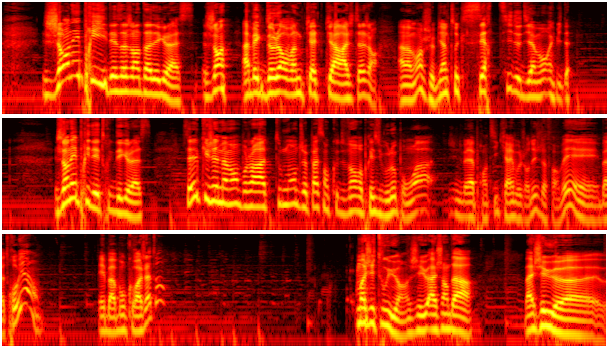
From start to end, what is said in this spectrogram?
J'en ai pris des agendas dégueulasses. Avec de l'or 24 carats. J'étais genre, à maman, je veux bien le truc serti de diamants, évidemment. J'en ai pris des trucs dégueulasses. Salut le QG de maman, bonjour à tout le monde, je passe en coup de vent, reprise du boulot pour moi. J'ai une nouvelle apprentie qui arrive aujourd'hui, je dois former, et bah trop bien. Et bah bon courage à toi. Moi j'ai tout eu, hein. j'ai eu agenda. Bah j'ai eu euh,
